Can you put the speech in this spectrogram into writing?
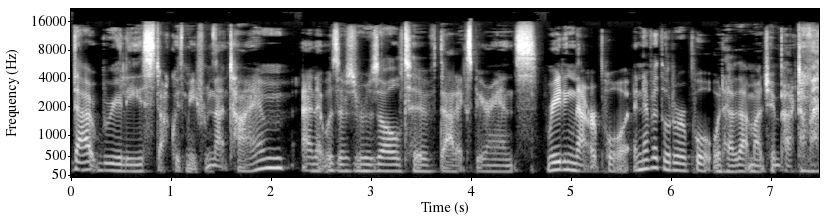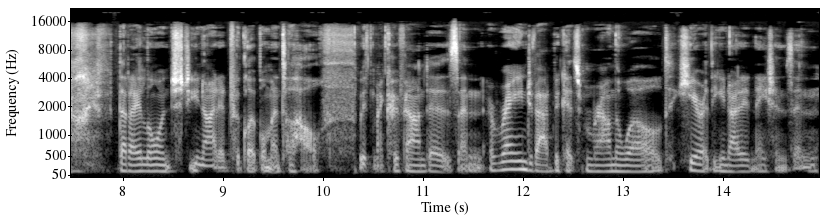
that really stuck with me from that time. And it was as a result of that experience, reading that report. I never thought a report would have that much impact on my life that I launched United for Global Mental Health with my co founders and a range of advocates from around the world here at the United Nations in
